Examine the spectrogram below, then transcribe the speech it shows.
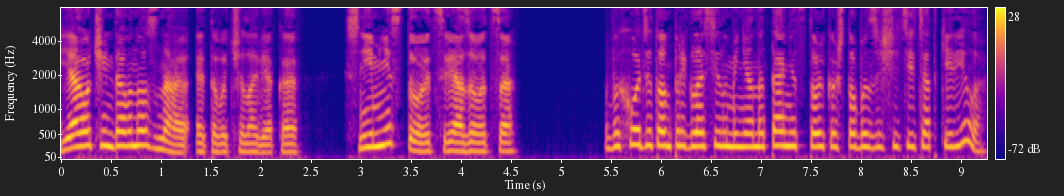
Я очень давно знаю этого человека. С ним не стоит связываться. Выходит, он пригласил меня на танец только чтобы защитить от Кирилла?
